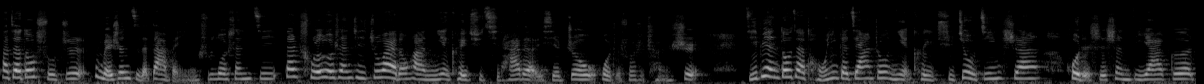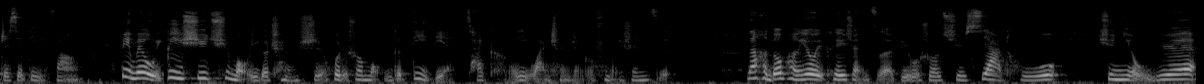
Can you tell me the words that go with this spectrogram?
大家都熟知赴美生子的大本营是洛杉矶，但除了洛杉矶之外的话，你也可以去其他的一些州或者说是城市。即便都在同一个加州，你也可以去旧金山或者是圣地亚哥这些地方，并没有必须去某一个城市或者说某一个地点才可以完成整个赴美生子。那很多朋友也可以选择，比如说去西雅图、去纽约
